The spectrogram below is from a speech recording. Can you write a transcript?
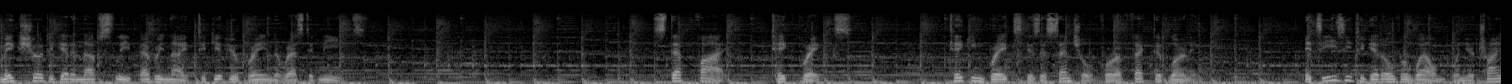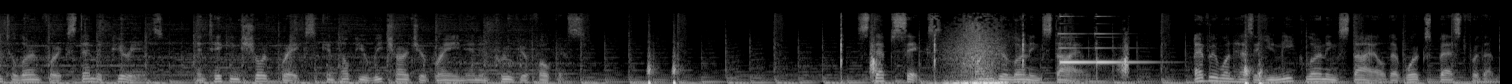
Make sure to get enough sleep every night to give your brain the rest it needs. Step 5. Take breaks. Taking breaks is essential for effective learning. It's easy to get overwhelmed when you're trying to learn for extended periods, and taking short breaks can help you recharge your brain and improve your focus. Step 6. Find your learning style. Everyone has a unique learning style that works best for them.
